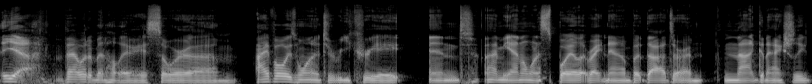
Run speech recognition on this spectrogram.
Yeah, that would have been hilarious. So um, I've always wanted to recreate and I mean I don't want to spoil it right now, but the odds are I'm not gonna actually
